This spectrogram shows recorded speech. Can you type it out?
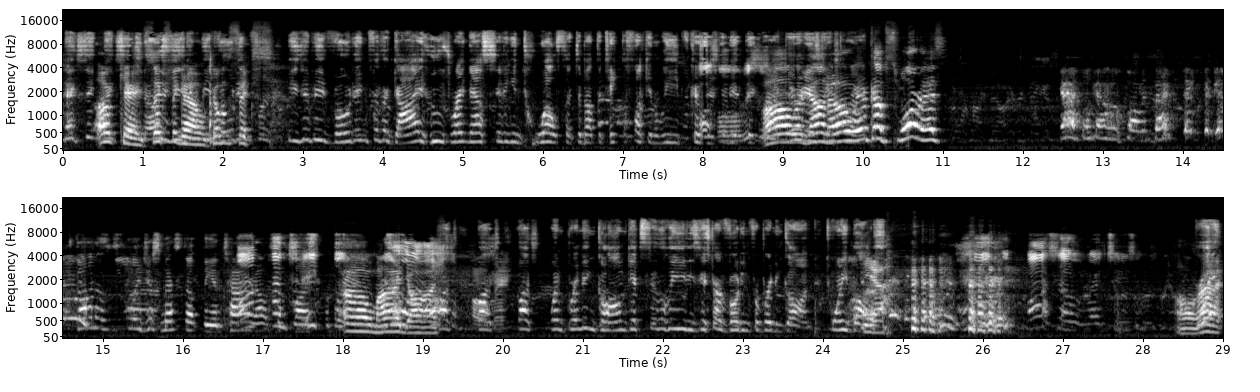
next thing. Okay, next thing you know, six to he's go. gonna be Go voting six. For, he's gonna be voting for the guy who's right now sitting in twelfth. That's about to take the fucking lead because there's gonna be a Uh-oh, big. Oh, there it is, Logano. there's Here comes Suarez. Yes, look out, I'm falling back. Six to go! Dono literally just messed up the entire I'm line. Oh my gosh. Watch, Oh, watch, watch. When Brendan Gaughan gets to the lead, he's gonna start voting for Brendan Gaughan. Twenty bucks. Yeah. Also, red cheese. All right.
